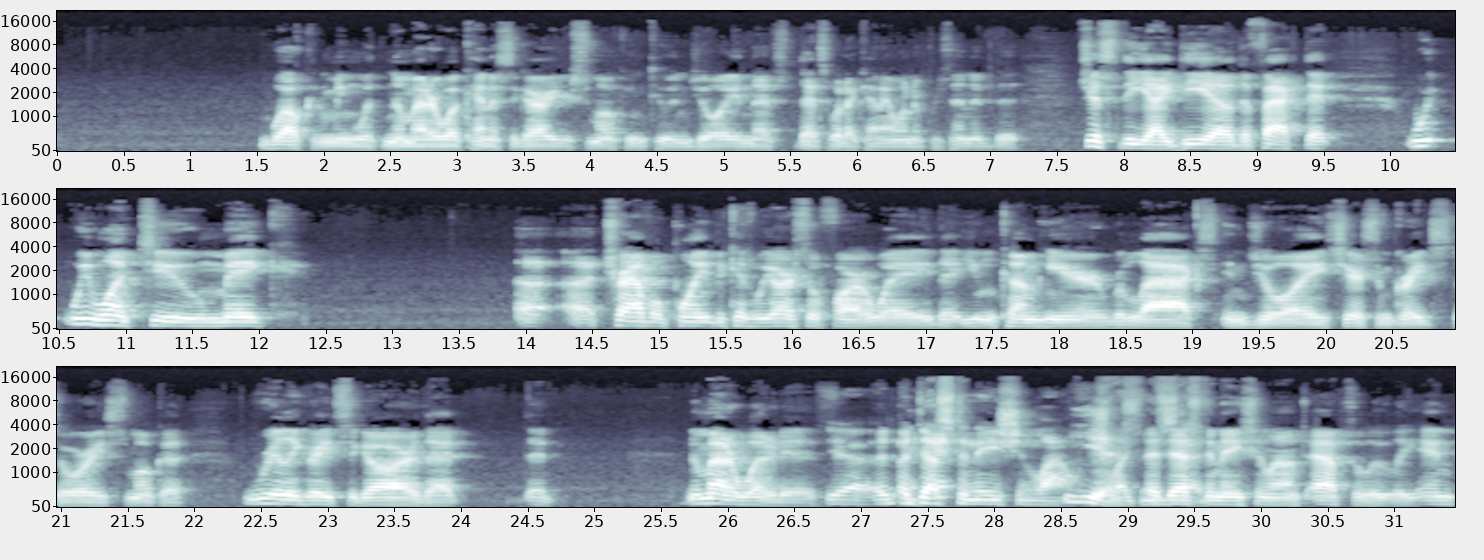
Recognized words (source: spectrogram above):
welcoming with no matter what kind of cigar you're smoking to enjoy. And that's, that's what I kind of want to present it. The, just the idea, of the fact that we, we want to make a, a travel point because we are so far away that you can come here, relax, enjoy, share some great stories, smoke a really great cigar that that no matter what it is. Yeah, a, a destination lounge. Yes, like a said. destination lounge, absolutely. And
